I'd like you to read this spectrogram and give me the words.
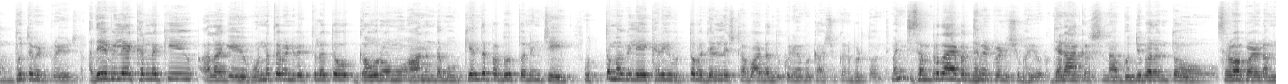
అద్భుతమైన ప్రయోజనం. అదే విలేకరులకి అలాగే ఉన్నతమైన వ్యక్తులతో గౌరవము ఆనందము కేంద్ర ప్రభుత్వం నుంచి ఉత్తమ విలేకరి ఉత్తమ జర్నలిస్ట్ అవార్డు అందుకునే అవకాశం కనబడుతోంది. మంచి సంప్రదాయబద్ధమైనటువంటి శుభయోగం. జనాకర్షణ బుద్ధిబలంతో శ్రమ పడడం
